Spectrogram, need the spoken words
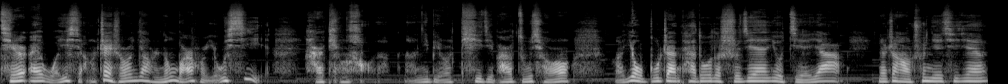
其实，哎，我一想，这时候要是能玩会儿游戏，还是挺好的啊。你比如踢几盘足球，啊，又不占太多的时间，又解压。那正好春节期间，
